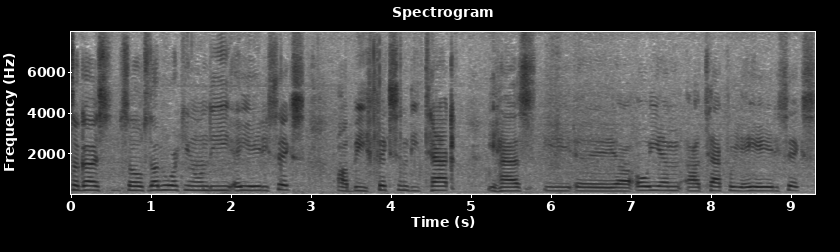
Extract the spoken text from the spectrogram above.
What's up guys? So today I'll be working on the AE86. I'll be fixing the tach. It has a, a uh, OEM uh, tach for the AE86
